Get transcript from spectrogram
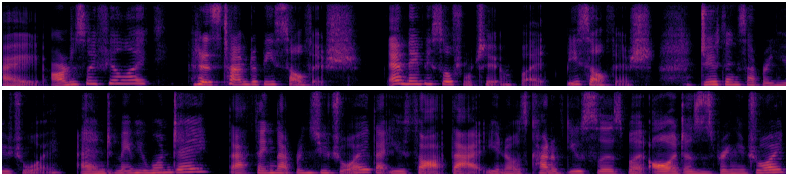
I honestly feel like it is time to be selfish and maybe social too, but be selfish. Do things that bring you joy. And maybe one day that thing that brings you joy that you thought that, you know, is kind of useless, but all it does is bring you joy,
